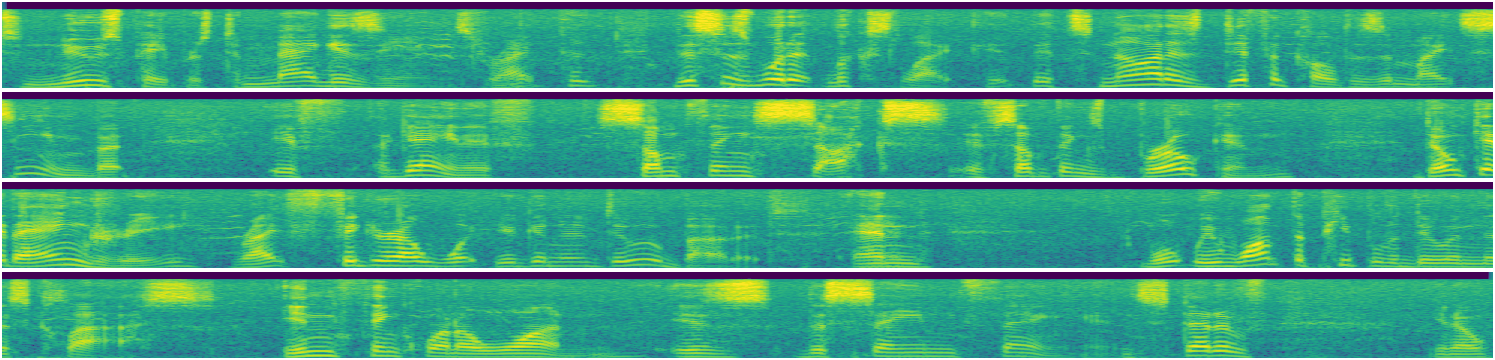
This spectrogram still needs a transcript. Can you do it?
to newspapers, to magazines, right? This is what it looks like. It's not as difficult as it might seem, but if, again, if something sucks, if something's broken, don't get angry, right? Figure out what you're going to do about it. And what we want the people to do in this class, in Think 101, is the same thing. Instead of, you know,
